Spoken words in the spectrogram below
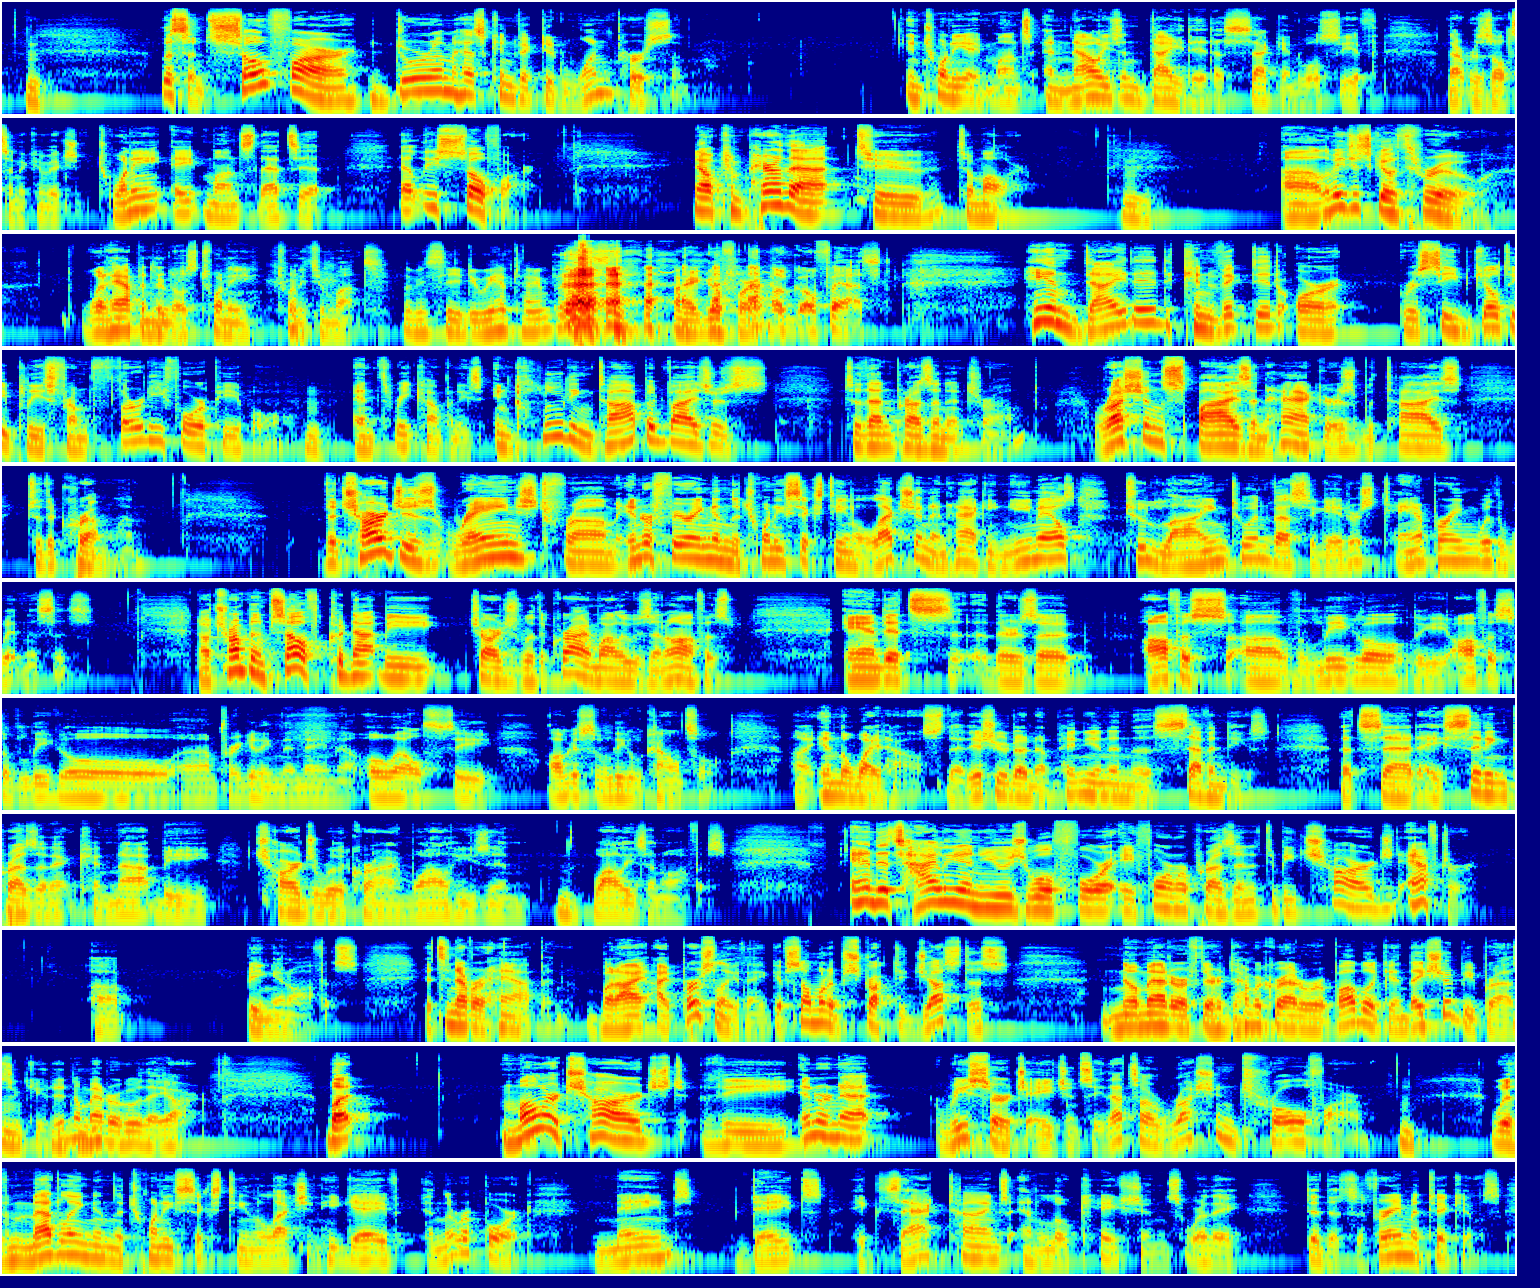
Listen, so far, Durham has convicted one person in 28 months, and now he's indicted a second. We'll see if that results in a conviction. 28 months, that's it, at least so far. Now compare that to to Mueller. Uh, let me just go through what happened in those 20, 22 months. Let me see. Do we have time for this? all right, go for it. I'll go fast. He indicted, convicted, or received guilty pleas from 34 people hmm. and three companies, including top advisors to then President Trump, Russian spies and hackers with ties to the Kremlin. The charges ranged from interfering in the 2016 election and hacking emails to lying to investigators, tampering with witnesses. Now, Trump himself could not be charged with a crime while he was in office, and it's uh, there's a Office of Legal, the Office of Legal, I'm forgetting the name now, OLC, Office of Legal Counsel, uh, in the White House that issued an opinion in the 70s that said a sitting president cannot be charged with a crime while he's in while he's in office. And it's highly unusual for a former president to be charged after uh, being in office. It's never happened. But I, I personally think if someone obstructed justice, no matter if they're a Democrat or Republican, they should be prosecuted, no mm-hmm. matter who they are. But Mueller charged the Internet Research Agency, that's a Russian troll farm, hmm. with meddling in the 2016 election. He gave in the report names, dates, exact times, and locations where they did this. It's very meticulous.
